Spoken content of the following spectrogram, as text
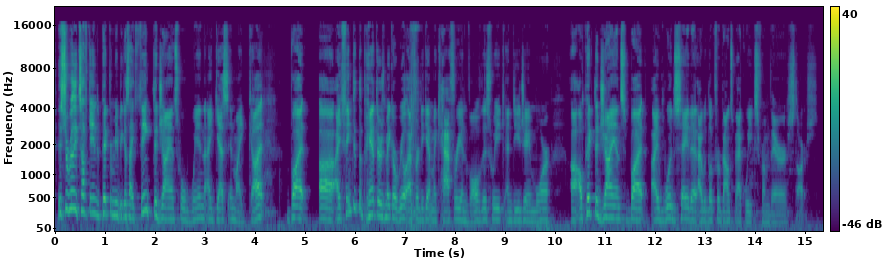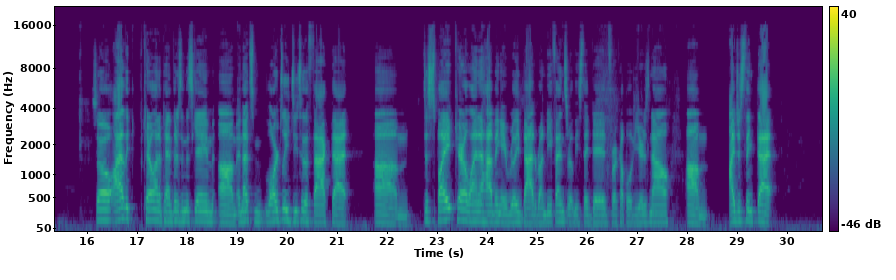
it's a really tough game to pick for me because I think the Giants will win, I guess, in my gut. But uh, I think that the Panthers make a real effort to get McCaffrey involved this week and DJ Moore. Uh, I'll pick the Giants, but I would say that I would look for bounce back weeks from their stars. So I have the Carolina Panthers in this game, um, and that's largely due to the fact that um, despite Carolina having a really bad run defense, or at least they did for a couple of years now, um, I just think that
